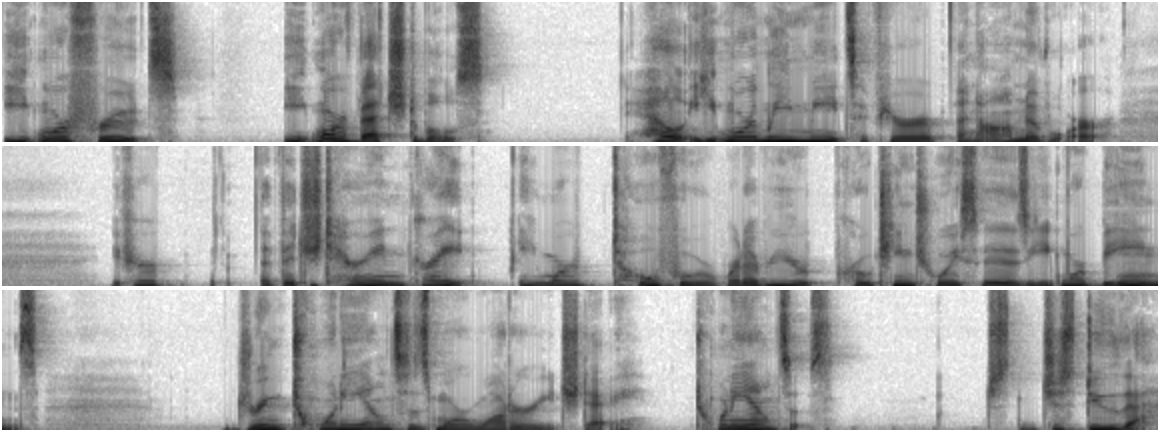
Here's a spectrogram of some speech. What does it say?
Eat more fruits. Eat more vegetables. Hell, eat more lean meats if you're an omnivore. If you're a vegetarian, great. Eat more tofu or whatever your protein choice is. Eat more beans. Drink 20 ounces more water each day. 20 ounces. Just, just do that.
